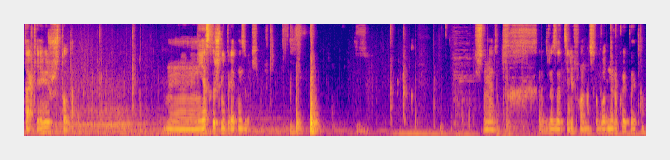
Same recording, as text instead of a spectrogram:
Так, я вижу что-то. Я слышу неприятные звуки. Что у меня тут разрезать телефона свободной рукой, поэтому...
